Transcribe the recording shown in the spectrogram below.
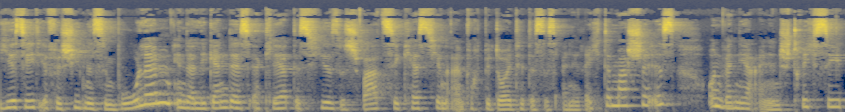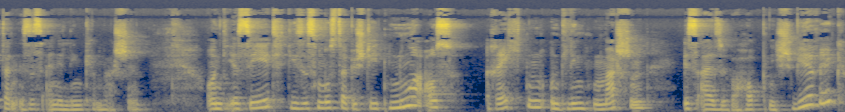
Hier seht ihr verschiedene Symbole. In der Legende ist erklärt, dass hier das schwarze Kästchen einfach bedeutet, dass es eine rechte Masche ist. Und wenn ihr einen Strich seht, dann ist es eine linke Masche. Und ihr seht, dieses Muster besteht nur aus rechten und linken Maschen, ist also überhaupt nicht schwierig.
